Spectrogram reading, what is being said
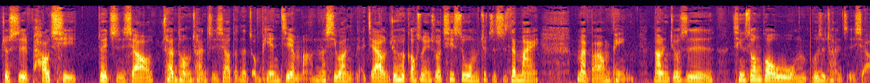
就是抛弃。对直销传统传直销的那种偏见嘛，那希望你来加入，就会告诉你说，其实我们就只是在卖卖保养品，然后你就是轻松购物，我们不是传直销，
